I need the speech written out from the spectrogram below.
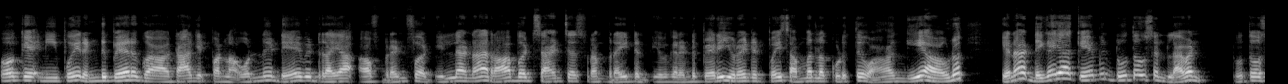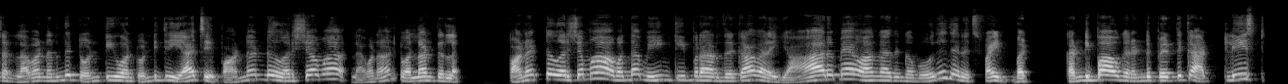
okay நீ போய் ரெண்டு பேரை டார்கெட் பண்ணலாம். ஒன்று டேவிட் ரயா ஆஃப் பிரென்ஃபர்ட் இல்லைன்னா ராபர்ட் சான்சஸ் ஃப்ரம் பிரைட்டன் இவங்க ரெண்டு பேரும் யுனைடெட் போய் சம்மர்ல கொடுத்து வாங்கியே ஆகணும். ஏன்னா De Gea came in two thousand eleven two thousand லெவன்ல இருந்து டுவெண்ட்டி ஒன் டுவெண்ட்டி த்ரீ ஆச்சு. பன்னெண்டு வருஷமா லெவனா டுவெல்லான்னு தெரியல. பன்னெண்டு வருஷமா அவன் தான் மெயின் கீப்பரா இருந்திருக்கான். வேற யாருமே வாங்காதுங்க போது தென் இட்ஸ் ஃபைன் பட் கண்டிப்பா அவங்க ரெண்டு பேர்த்துக்கு at least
